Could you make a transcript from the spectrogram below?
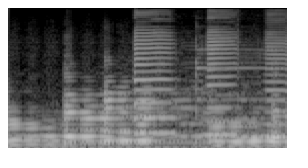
다음 영상에서 만나요.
